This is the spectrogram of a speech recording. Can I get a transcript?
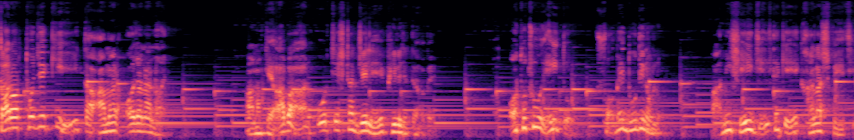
তার অর্থ যে কি, তা আমার অজানা নয়। আমাকে আবার ওর চেষ্টা জেলে ফিরে যেতে হবে। অথচ এই তো, সবে দুদিন হলো। আমি সেই জেল থেকে খালাস পেয়েছি।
